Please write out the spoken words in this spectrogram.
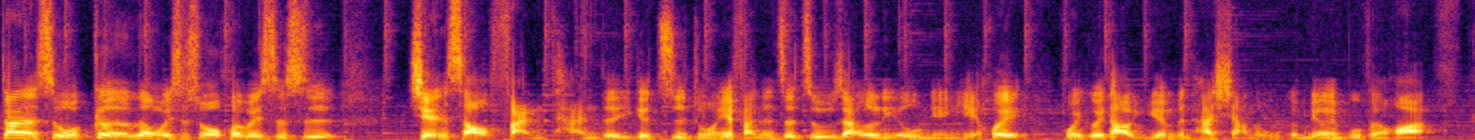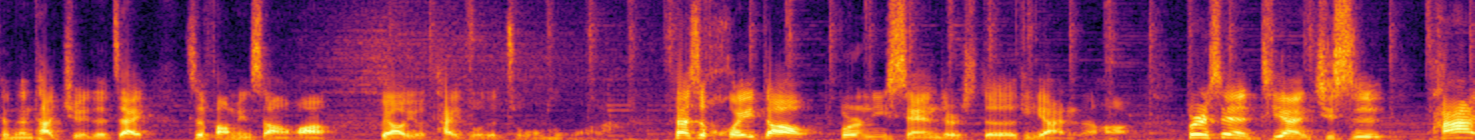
当然是我个人认为是说，会不会是是减少反弹的一个制度？因为反正这制度在二零二五年也会回归到原本他想的五个 million 部分的话，可能他觉得在这方面上的话。不要有太多的琢磨了。但是回到 Bernie Sanders 的提案了哈，Bernie Sanders 提案其实他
